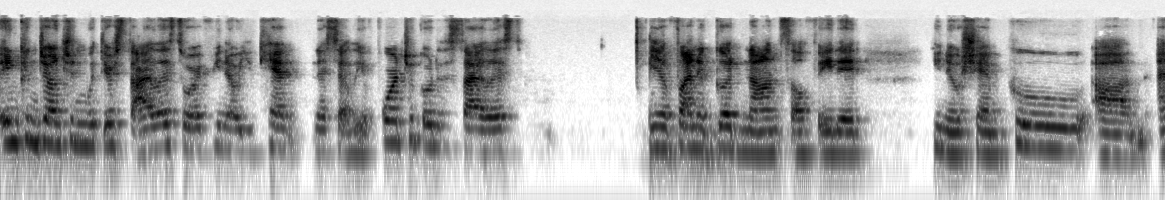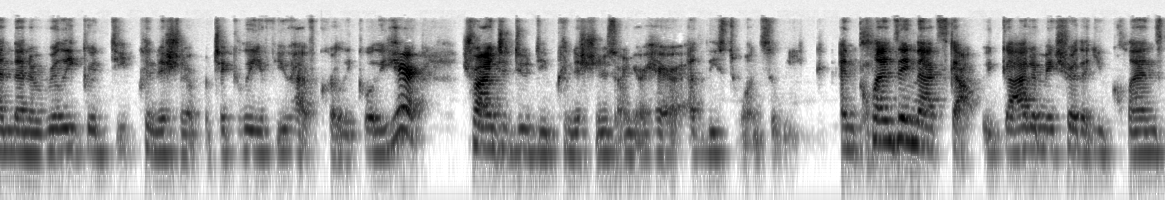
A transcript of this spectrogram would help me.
in conjunction with your stylist, or if you know you can't necessarily afford to go to the stylist, you know, find a good non-sulfated, you know, shampoo, um, and then a really good deep conditioner, particularly if you have curly, curly hair. Trying to do deep conditioners on your hair at least once a week, and cleansing that scalp. We got to make sure that you cleanse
